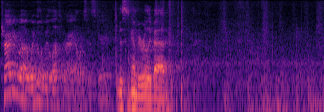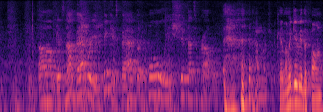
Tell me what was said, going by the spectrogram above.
Try to uh, wiggle the wheel left and right. I want to see the steering. This is gonna be really bad. Um, it's not bad where you think it's bad, but holy shit, that's a problem. Okay, let me give you the phone.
